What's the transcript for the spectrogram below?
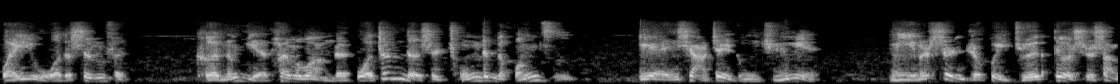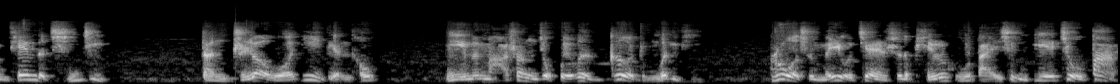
怀疑我的身份，可能也盼望着我真的是崇祯的皇子。眼下这种局面，你们甚至会觉得这是上天的奇迹。但只要我一点头，你们马上就会问各种问题。若是没有见识的贫苦百姓也就罢了，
